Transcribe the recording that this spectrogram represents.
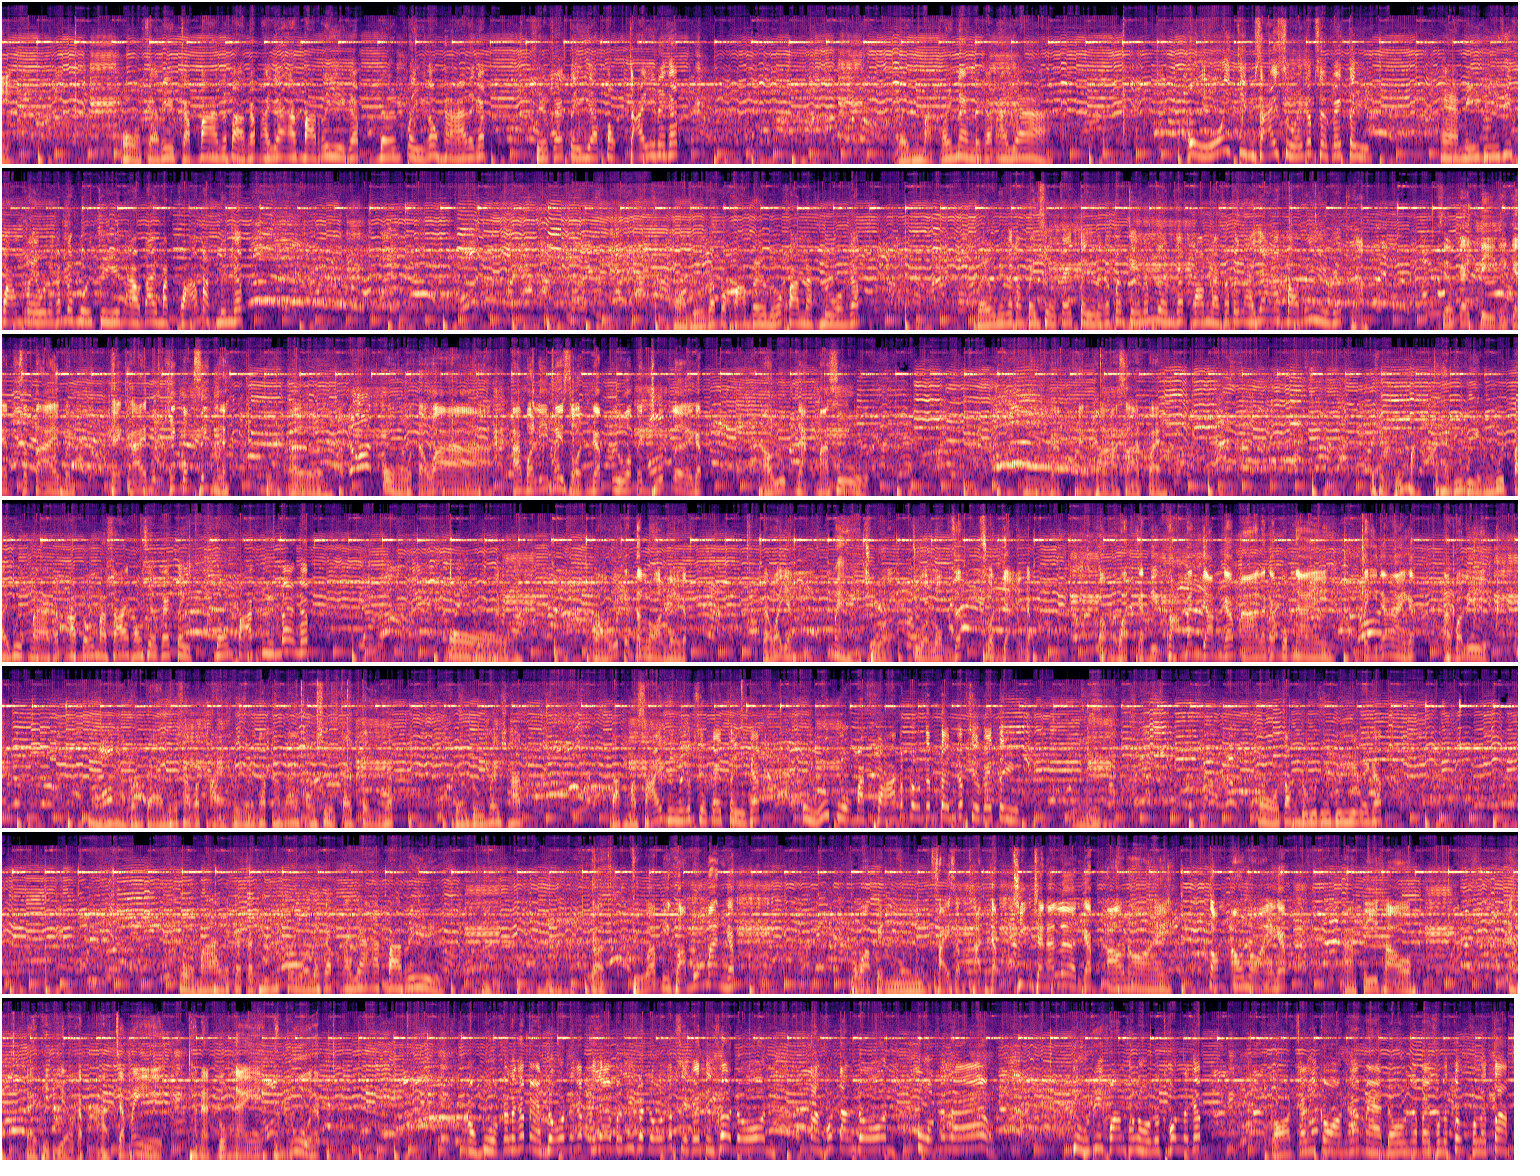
โอ้แกรีบกลับบ้านหรือเปล่าครับอายะอักบารีครับ เดินปรีเข้าหาเลยครับเสียวไกตีอย่าตกใจนะครับเล็งหมัดไว้แน่นเลยครับอายาโอ้ยจิ้มสายสวยครับเสียวไกตีแหมมีดีที่ความเร็วเลยครับนักมวยจีนเอาได้หมัดขวาหมัดหนึ่งครับดูครับความเร็วหรือความหนักหน่วงครับ เร็วนี่ก็ต้องเป็นเสี่ยวไกตีเลยครับกางเกงน้ำเงินครับความหนักก็เป็นอายะอักบารีครับเซลไกตีนี่แกสไตล์เหมือนคล้ายๆพวกคิกบ็อกซิ่งนะเออโอ้โหแต่ว่าอาร์บอรี่ไม่สนครับรัวเป็นชุดเลยครับ เอาลูกหนักมาสู้นี่ครับแทงขวาสาดไปโอ้โหหมัดแกนี่เหวี่ยงวืดไปวืดมาครับเอาโดนหมาซ้ายของเสี่ยวไกติโดนขวาคืนบ้างครับ โอ้ออกอาวุธกันตลอดเลยครับ แต่ว่ายังแหมชัวร์จั่วลมซะส่วนใหญ่ครับ ต้องวัดกันที่ความแม่นยำครับอ่าแล้วครับวงในตีได้ครับอาร์บอรี่หน้าโดนแดงนี่ไม่ทราบว่าแตกเลยนะครับทางด้านของเสี่ยวไกติครับยังดูไม่ชัดดักมาซ้ายดีครับเสี่ยวไกติครับโอ้โหบวกหมัดขวาครับโดนเต็มๆครับเสี่ยวไกติอืมโอ้ต้องดูดีๆเลยครับโอ้มาอย่างกับกระทิงเปลี่ยวเลยครับอายาอักบารี ก็ถือว่ามีความมุ่งมั่นครับ เพราะว่าเป็นไฟต์สำคัญครับ ชิงชนะเลิศครับ เอาหน่อย ต้องเอาหน่อยครับอะตีเข่าอะได้ทีเดียวครับ อาจจะไม่ถนัดวงในทั้งคู่ครับ เอาบวกกันแล้วครับแหมโดนนะครับอายาอักบารีก็โดนครับเสี่ยวไกติก็โดน ต่างคนต่างโดน บวกกันแล้ว อยู่ที่ความทะโหดทนเลยครับ กอดกันก่อนครับแหมโดนกันไปคนละตุ๊บคนละตับ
